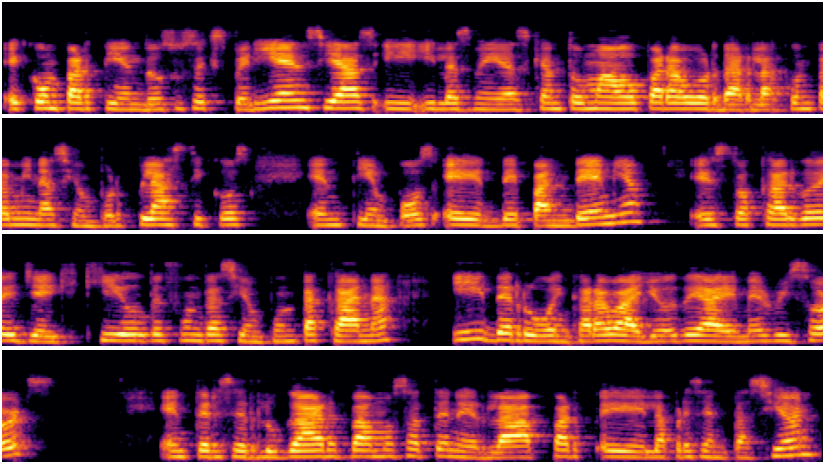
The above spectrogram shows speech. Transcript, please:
eh, compartiendo sus experiencias y, las medidas que han tomado para abordar la contaminación por plásticos en tiempos eh, de pandemia. Esto a cargo de Jake Keel de Fundación Punta Cana y de Rubén Caraballo de AM Resorts. En tercer lugar, vamos a tener la, la, presentación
